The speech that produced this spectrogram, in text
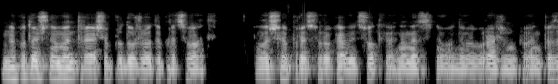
На поточний момент треба ще продовжувати працювати. Лише при 40% нанесення вогневих уражень по НПЗ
